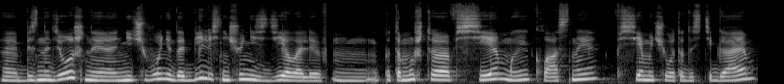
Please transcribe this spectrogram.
э, безнадежные, ничего не добились, ничего не сделали. Потому что все мы классные, все мы чего-то достигаем.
